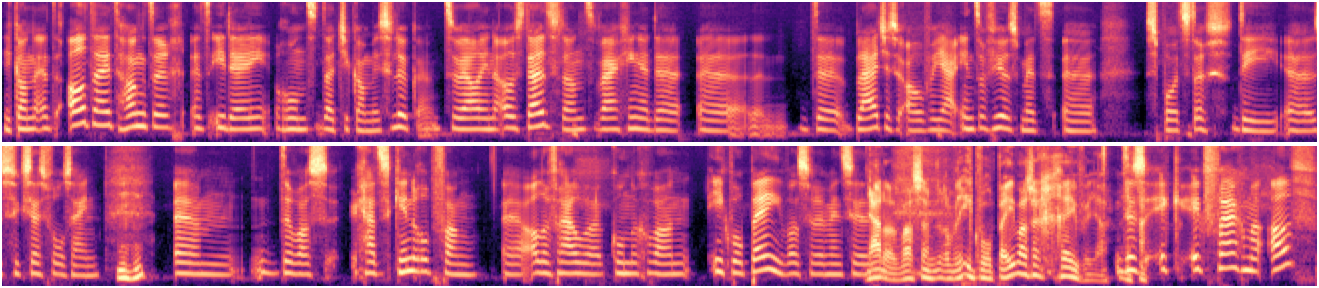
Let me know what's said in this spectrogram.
Je kan het altijd hangt er het idee rond dat je kan mislukken. Terwijl in Oost-Duitsland, waar gingen de, uh, de blaadjes over? Ja, interviews met uh, sportsters die uh, succesvol zijn. Mm -hmm. um, er was gratis kinderopvang. alle vrouwen konden gewoon equal pay was er mensen. Ja, dat was een equal pay was een gegeven, ja. Dus ja. Ik, ik vraag me af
